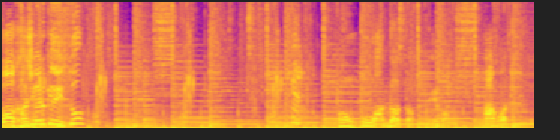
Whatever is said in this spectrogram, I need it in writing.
와 가시가 이렇게 돼 있어? 어, 오, 안 닿았다. 대박. 닿은 것 같았는데.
